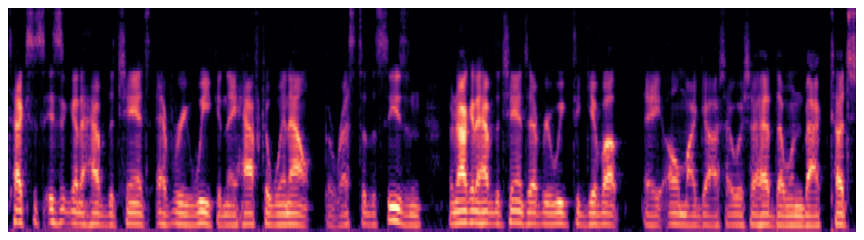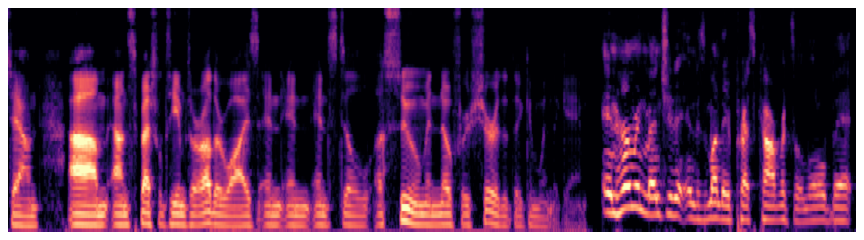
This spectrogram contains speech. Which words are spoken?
Texas isn't going to have the chance every week, and they have to win out the rest of the season. They're not going to have the chance every week to give up a oh my gosh, I wish I had that one back touchdown um, on special teams or otherwise, and, and and still assume and know for sure that they can win the game. And Herman mentioned it in his Monday press conference a little bit.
